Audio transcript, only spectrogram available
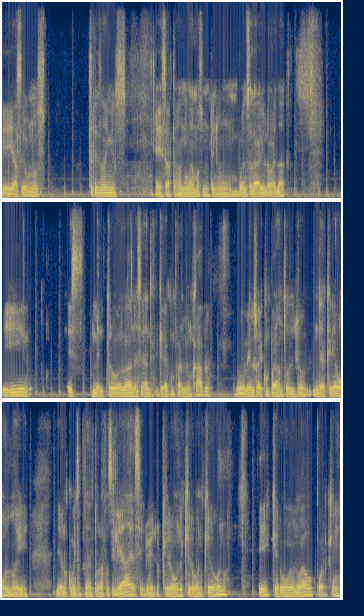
Eh, hace unos tres años estaba trabajando en Amazon, tenía un buen salario, la verdad. Y me entró la necesidad de que quería comprarme un cable. Un amigo se había comprado, entonces yo ya quería uno y ya uno comienza a poner todas las facilidades. Y yo dije, yo quiero uno, quiero uno, quiero uno. Y quiero uno nuevo porque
